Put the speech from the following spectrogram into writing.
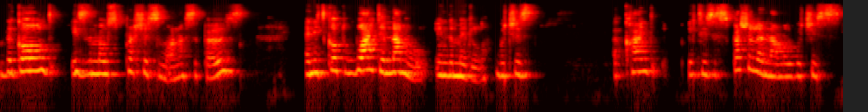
the gold is the most precious one, I suppose, and it's got white enamel in the middle, which is a kind. It is a special enamel which is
